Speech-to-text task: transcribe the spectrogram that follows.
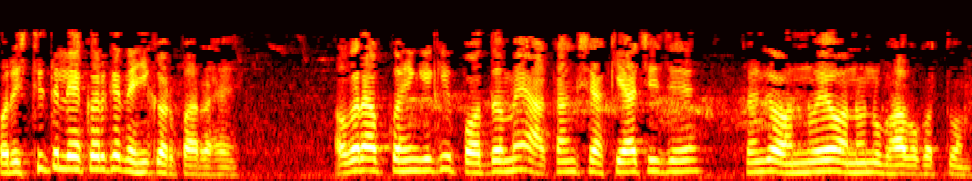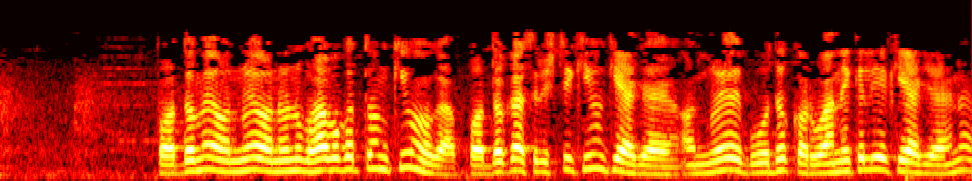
परिस्थिति लेकर के नहीं कर पा रहे अगर आप कहेंगे कि पद में आकांक्षा क्या चीज़ है कहेंगे अन्वय अनुभावकत्व पद में अन्वय अनुभावकत्व क्यों होगा? पद का सृष्टि क्यों किया गया है अन्वय बोध करवाने के लिए किया गया है ना?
